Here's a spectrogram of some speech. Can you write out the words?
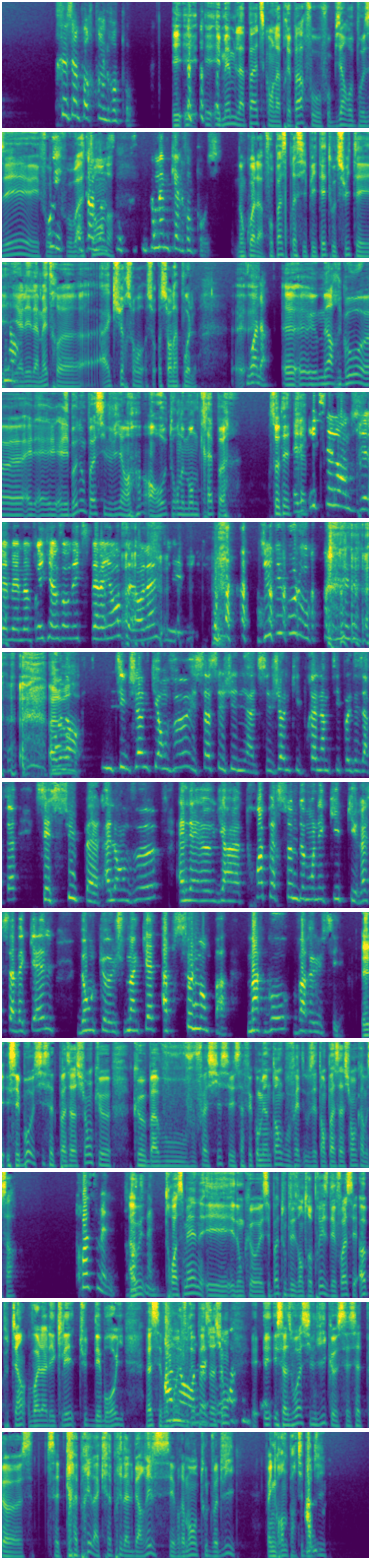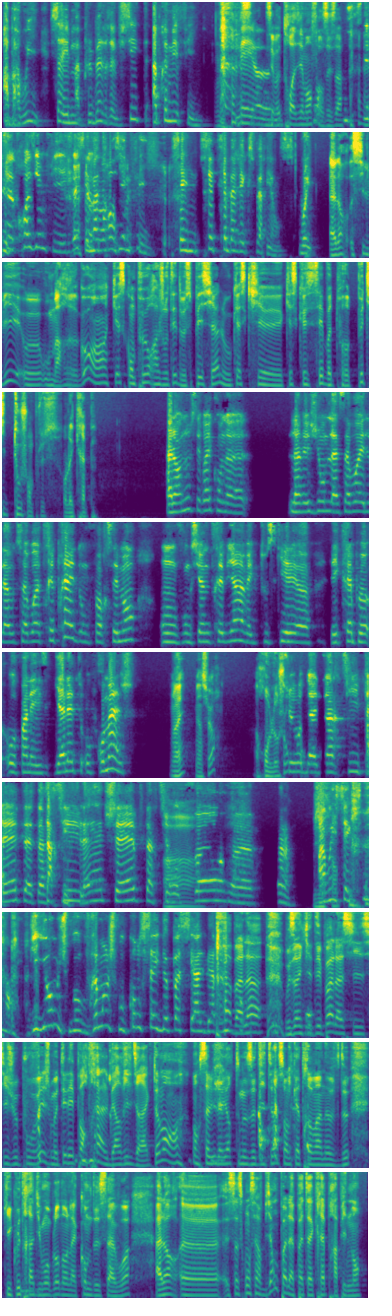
Très important le repos. Et, et, même la pâte quand on la prépare, faut faut bien reposer et faut oui, faut attendre. Quand même, faut quand même qu'elle repose. Donc voilà, faut pas se précipiter tout de suite et, aller la mettre euh, à cuire sur, sur, sur la poêle. Voilà. Euh, euh, Margot, euh, elle, elle- elle est bonne ou pas Sylvie en, en retournement de crêpes Sauté de Elle crêpes est excellente, je dirais même. Après 15 ans d'expérience, alors là, j'ai du boulot. Alors, Non, non, une petite jeune qui en veut et ça c'est génial. Ces jeunes qui prennent un petit peu des affaires, c'est super. Elle en veut. Elle, est, euh, il y a trois personnes de mon équipe qui restent avec elle, donc euh, je m'inquiète absolument pas. Margot va réussir. et c'est beau aussi cette passation que que bah vous vous fassiez. Ça fait combien de temps que vous faites vous êtes en passation comme ça? Trois semaines. Trois Ah oui, semaines. trois semaines et, et donc euh, c'est pas toutes les entreprises. Des fois c'est hop tiens voilà les clés, tu te débrouilles. Là c'est vraiment Ah une vraie passation. pas. Et, et- et ça se voit Sylvie que c'est cette, euh, cette cette crêperie, la crêperie d'Albertville, c'est vraiment toute votre vie. Enfin une grande partie de Ah votre vie. Ah bah oui, c'est ma plus belle réussite après mes filles. Mais euh, C'est votre troisième enfant, c'est ça C'est sa troisième fille, c'est ma troisième fille. C'est une très très belle expérience. Oui. Alors Sylvie euh, ou Margot, hein, qu'est-ce qu'on peut rajouter de spécial ou qu'est-ce qui est, qu'est-ce que c'est votre petite touche en plus sur les crêpes? Alors nous, c'est vrai qu'on a la région de la Savoie et de la Haute-Savoie très près, donc forcément, on fonctionne très bien avec tout ce qui est euh, les crêpes, au, enfin les galettes au fromage, Ouais, bien sûr. Reblochon. sur de tartiflette, tartiflette, Tartiflette. chef, tartiflette Ah. Euh, J'ai Ah oui, c'est excellent. Guillaume, je vous, vraiment, je vous conseille de passer à Albertville. Ah bah là, vous inquiétez pas là, si, si je pouvais, je me téléporterais à Albertville directement. hein. On salue d'ailleurs tous nos auditeurs sur le 89.2 qui écoutent Radio Mont Blanc dans la Combe de Savoie. Alors, euh, ça se conserve bien ou pas la pâte à crêpes rapidement?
